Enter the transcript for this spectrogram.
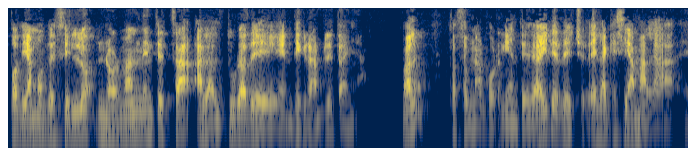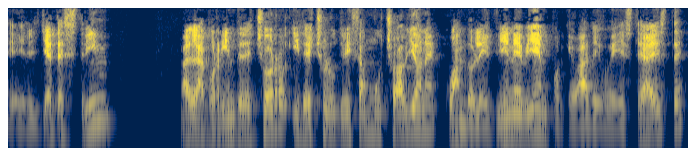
podríamos decirlo, normalmente está a la altura de, Gran Bretaña, ¿vale? Entonces, una corriente de aire, de hecho, es la que se llama el jet stream, La corriente de chorro, y de hecho lo utilizan muchos aviones cuando les viene bien, porque va de oeste a este,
